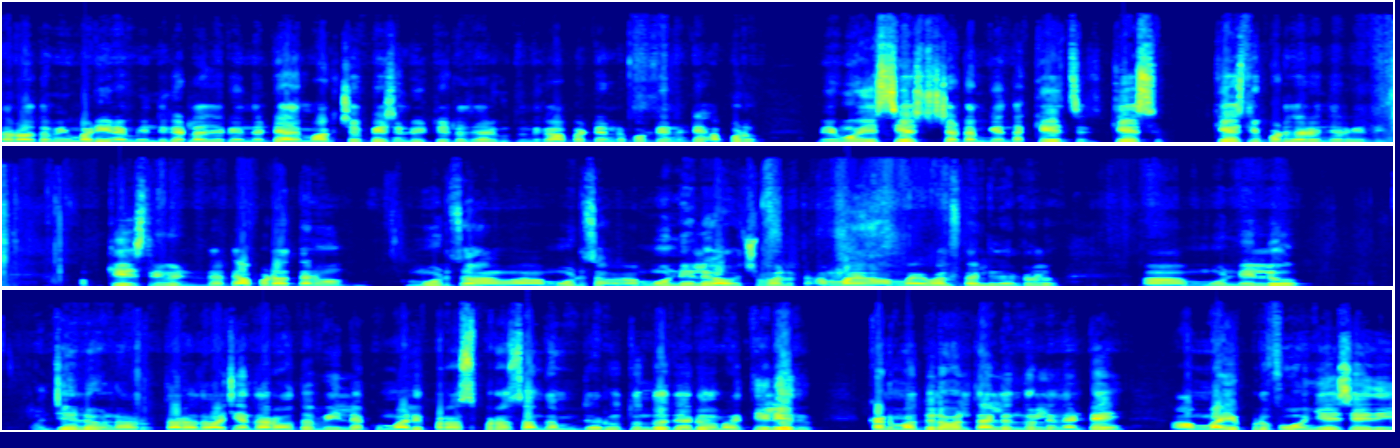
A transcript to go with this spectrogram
తర్వాత మేము అడిగినాం ఎందుకు ఎట్లా జరిగిందంటే అది మాకు చెప్పేసి ఇట్లా జరుగుతుంది కాబట్టి నేను కొట్టినంటే అప్పుడు మేము ఎస్సీ ఎస్టీ చట్టం కింద కేసు కేసు కేసు రిపోర్ట్ చేయడం జరిగింది. కేసు రిపోర్ట్ అప్పుడు అతను మూడు మూడు మూడు నెలలు కావచ్చు వాళ్ళ అమ్మాయి అమ్మాయి వాళ్ళ తల్లిదండ్రులు మూడు నెలలు జైల్లో ఉన్నారు. తర్వాత వచ్చిన తర్వాత వీళ్ళకు మళ్ళీ పరస్పర సంతం జరుగుతుందో జరుగుతుందో మాకు తెలియదు. కానీ మధ్యలో వాళ్ళ తల్లిదండ్రులు ఏంటంటే అమ్మాయి ఎప్పుడు ఫోన్ చేసేది?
